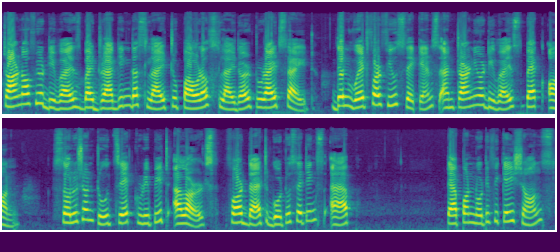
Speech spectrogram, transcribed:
Turn off your device by dragging the slide to power off slider to right side. Then wait for few seconds and turn your device back on. Solution 2 check repeat alerts. For that go to settings app, tap on notifications.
